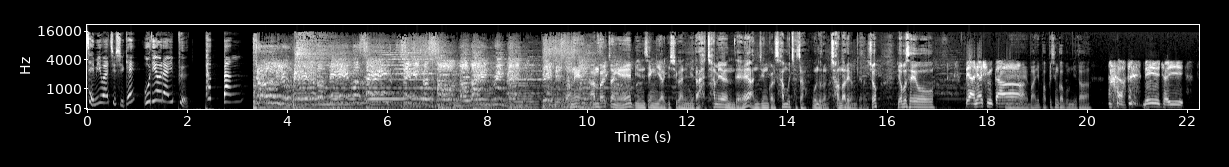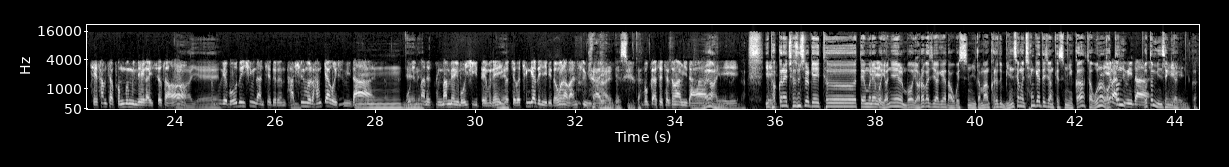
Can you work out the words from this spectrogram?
재미와 지식의 오디오 라이프 팟빵 네, 안발장의 민생 이야기 시간입니다. 참여연대 안진걸 사무차장 오늘은 전화로 연결하죠. 여보세요. 네, 안녕하십니까. 네, 많이 바쁘신가 봅니다. 내일 저희 제3차 범국민대회가 있어서 아, 예. 전국의 모든 시민단체들은 다 실무를 함께하고 있습니다. 음, 네네. 50만에서 100만 명이 모이시기 때문에 네. 이것저것 챙겨야 될 일이 너무나 많습니다. 아, 알겠습니다. 못 가서 죄송합니다. 아유, 예. 아닙니다. 이 예. 박근혜 최순실 게이트 때문에 예. 뭐 연일 뭐 여러 가지 이야기가 나오고 있습니다만 그래도 민생은 챙겨야 되지 않겠습니까? 자, 오늘 예, 어떤 맞습니다. 어떤 민생 예. 이야기입니까?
